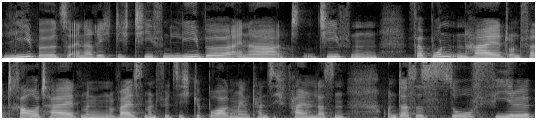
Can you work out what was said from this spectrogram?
Liebe, zu einer richtig tiefen Liebe, einer tiefen Verbundenheit und Vertrautheit. Man weiß, man fühlt sich geborgen, man kann sich fallen lassen. Und das ist so viel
